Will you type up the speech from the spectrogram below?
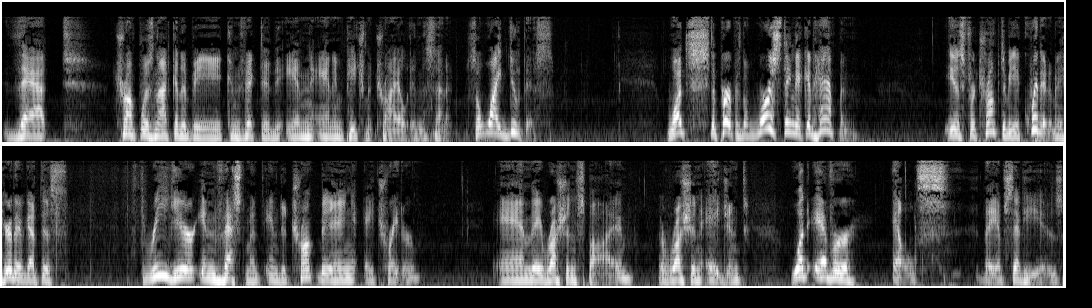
that Trump was not going to be convicted in an impeachment trial in the Senate. So why do this? What's the purpose? The worst thing that can happen is for Trump to be acquitted. I mean, here they've got this three year investment into Trump being a traitor and a Russian spy, a Russian agent, whatever else they have said he is.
